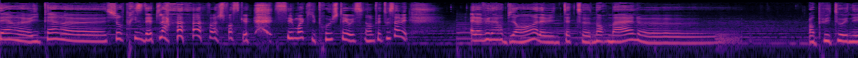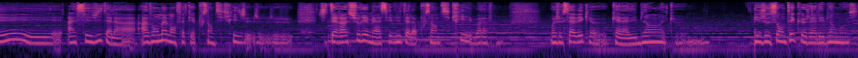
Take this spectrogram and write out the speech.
air euh, hyper euh, surprise d'être là. je pense que c'est moi qui projetais aussi un peu tout ça, mais elle avait l'air bien, elle avait une tête normale un peu étonnée et assez vite, elle a, avant même en fait qu'elle pousse un petit cri, j'étais rassurée, mais assez vite, elle a poussé un petit cri et voilà. Moi, je savais qu'elle allait bien et que et je sentais que j'allais bien moi aussi.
